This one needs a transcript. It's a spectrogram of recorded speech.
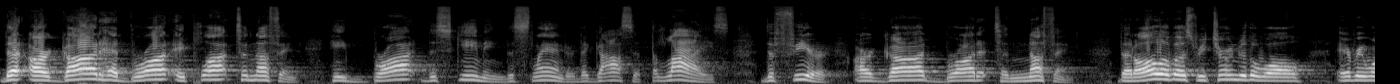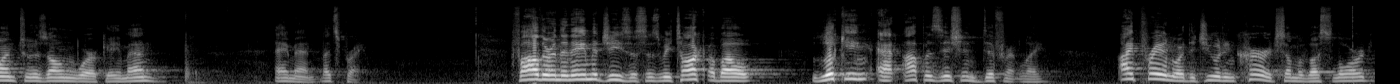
that our God had brought a plot to nothing. He brought the scheming, the slander, the gossip, the lies, the fear. Our God brought it to nothing. That all of us return to the wall, everyone to his own work. Amen. Amen. Let's pray. Father, in the name of Jesus, as we talk about looking at opposition differently, I pray, Lord, that you would encourage some of us, Lord.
